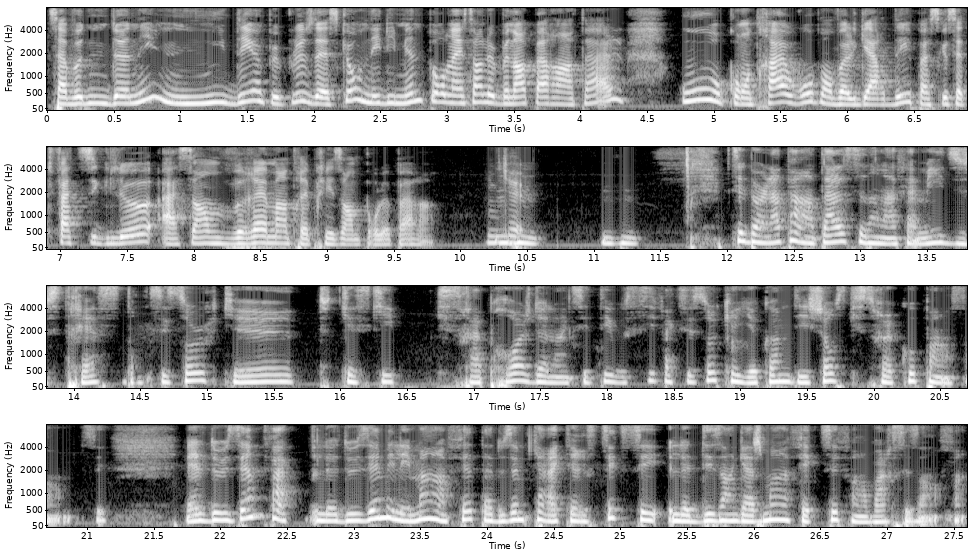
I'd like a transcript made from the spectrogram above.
ça va nous donner une idée un peu plus de est-ce qu'on élimine pour l'instant le bonheur parental ou au contraire on va le garder parce que cette fatigue là elle semble vraiment très présente pour le parent OK. Le burn-out parental, c'est dans la famille du stress. Donc, c'est sûr que tout ce qui est qui se rapproche de l'anxiété aussi. Fait que c'est sûr qu'il y a comme des choses qui se recoupent ensemble, tu sais. Mais le deuxième le deuxième élément, en fait, la deuxième caractéristique, c'est le désengagement affectif envers ses enfants.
